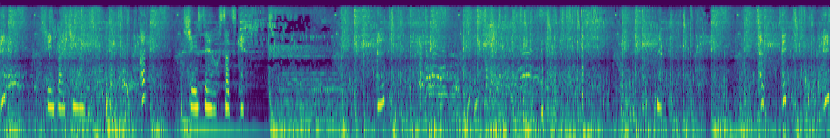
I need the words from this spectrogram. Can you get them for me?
心配しない。ではっ。神聖を授けるえはっ。へっ。へっ。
